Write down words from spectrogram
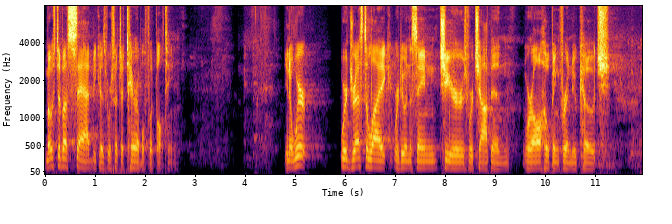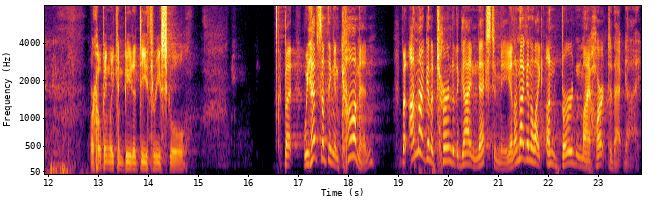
most of us sad because we're such a terrible football team. You know, we're, we're dressed alike, we're doing the same cheers, we're chopping, we're all hoping for a new coach. We're hoping we can beat a D3 school. But we have something in common, but I'm not going to turn to the guy next to me and I'm not going to like unburden my heart to that guy.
